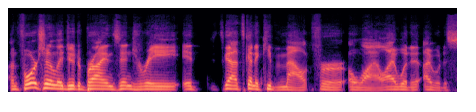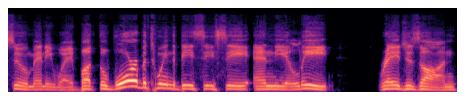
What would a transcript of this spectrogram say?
Unfortunately, due to Bryan's injury, it, that's going to keep him out for a while. I would I would assume anyway. But the war between the BCC and the Elite rages on.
